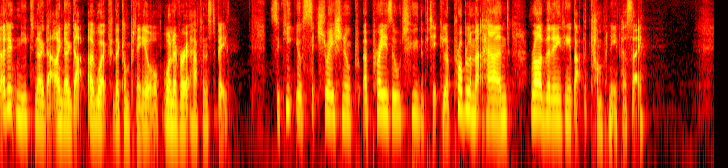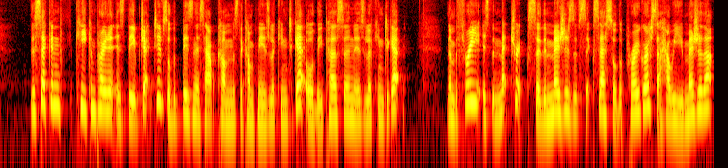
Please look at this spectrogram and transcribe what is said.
I don't need to know that. I know that. I work for the company or whatever it happens to be. So keep your situational appraisal to the particular problem at hand rather than anything about the company per se. The second key component is the objectives or the business outcomes the company is looking to get or the person is looking to get. Number three is the metrics, so the measures of success or the progress, so how you measure that?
